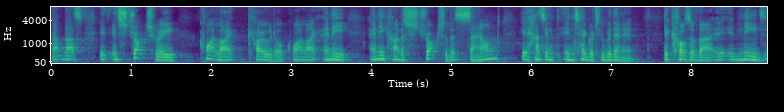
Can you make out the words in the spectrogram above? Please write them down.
That, that's, it, it's structurally quite like code or quite like any, any kind of structure that's sound. It has in, integrity within it. Because of that, it, it, needs,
